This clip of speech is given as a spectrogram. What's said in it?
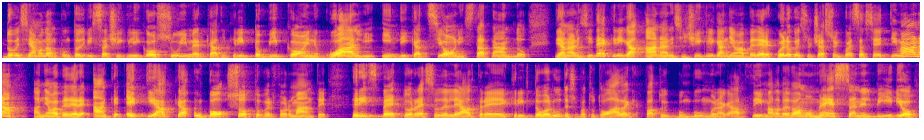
dove siamo da un punto di vista ciclico sui mercati cripto, Bitcoin, quali indicazioni sta dando di analisi tecnica, analisi ciclica, andiamo a vedere quello che è successo in questa settimana, andiamo a vedere anche ETH un po' sottoperformante rispetto al resto delle altre criptovalute, soprattutto ADA che ha fatto il boom boom ragazzi, ma l'avevamo messa nel video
